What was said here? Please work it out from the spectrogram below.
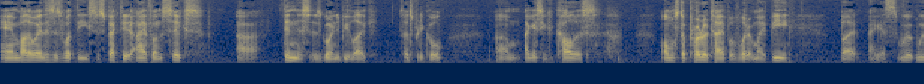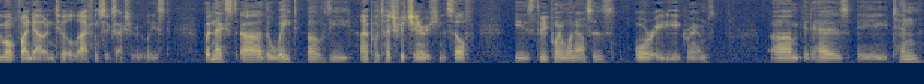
And by the way, this is what the suspected iPhone 6 uh, thinness is going to be like. So that's pretty cool. Um, I guess you could call this almost a prototype of what it might be. But I guess we, we won't find out until the iPhone 6 actually released. But next, uh, the weight of the iPod Touch 5th generation itself is 3.1 ounces, or 88 grams. Um, it has a 10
